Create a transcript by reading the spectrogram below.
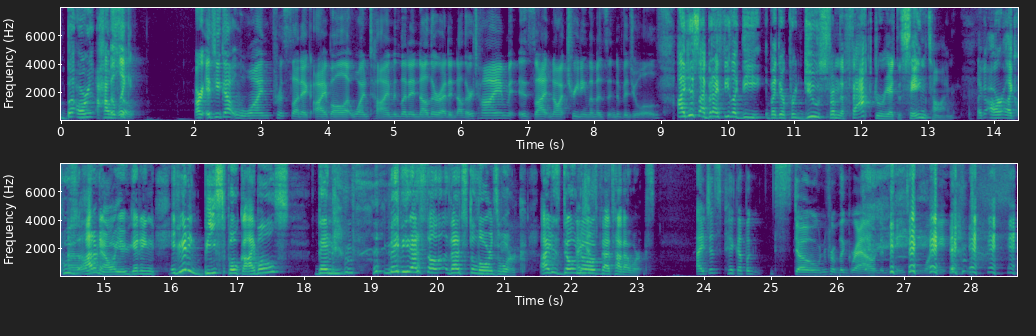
But aren't how But so? like, are if you got one prosthetic eyeball at one time and then another at another time, is that not treating them as individuals? I just, I, but I feel like the, but they're produced from the factory at the same time. Like, are like who's? I don't know. Are you getting? If you're getting bespoke eyeballs, then maybe that's the that's the Lord's work. I just don't know just- if that's how that works. I just pick up a stone from the ground and paint it white.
